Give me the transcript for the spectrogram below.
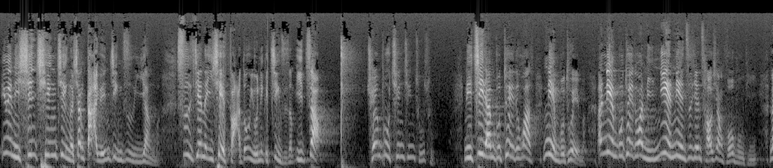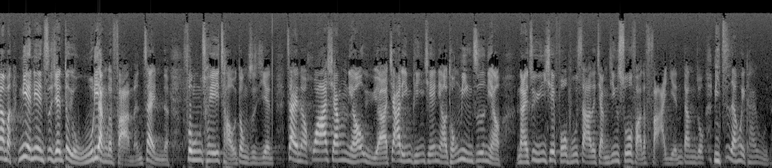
因为你心清净了，像大圆镜子一样嘛。世间的一切法都由那个镜子这么一照，全部清清楚楚。你既然不退的话，念不退嘛。啊，念不退的话，你念念之间朝向佛菩提，那么念念之间都有无量的法门，在你的风吹草动之间，在那花香鸟语啊，嘉陵平且鸟、同命之鸟，乃至于一些佛菩萨的讲经说法的法言当中，你自然会开悟的。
